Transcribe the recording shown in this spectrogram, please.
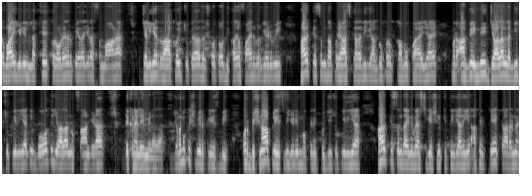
ਤਬਾਹੀ ਜਿਹੜੀ ਲੱਖੇ ਕਰੋੜਾਂ ਰੁਪਏ ਦਾ ਜਿਹੜਾ ਸਮਾਨ ਹੈ, ਜਲੀਏ ਰਾਖ ਹੋਈ ਚੁੱਕਿਆ। ਹੈ ਦਰਸ਼ਕੋ ਤੋਂ ਦਿਖਾ ਦਿਓ ਫਾਇਰ ਬ੍ਰਿਗੇਡ ਵੀ ਹਰ ਕਿਸਮ ਦਾ ਪ੍ਰਯਾਸ ਕਰ ਰਹੀ ਕਿ ਅੱਗ ਉੱਪਰ ਕਾਬੂ ਪਾਇਆ ਜਾਏ। ਪਰ ਅੱਗ ਇੰਨੀ ਜ਼ਿਆਦਾ ਲੱਗੀ ਚੁੱਕੀ ਦੀ ਹੈ ਕਿ ਬਹੁਤ ਹੀ ਜ਼ਿਆਦਾ ਨੁਕਸਾਨ ਜਿਹੜਾ ਦਿਖਣੇ ਲਈ ਮਿਲਦਾ ਜੰਮੂ ਕਸ਼ਮੀਰ ਪੁਲਿਸ ਵੀ ਔਰ ਬਿਸ਼ਨਾਹ ਪੁਲਿਸ ਵੀ ਜਿਹੜੀ ਮੌਕੇ ਦੀ ਪੁੱਜੀ ਚੁੱਕੀ ਦੀ ਹੈ ਹਰ ਕਿਸਮ ਦਾ ਇਨਵੈਸਟੀਗੇਸ਼ਨ ਕੀਤੀ ਜਾ ਰਹੀ ਹੈ ਆਖਿਰ ਕੀ ਕਾਰਨ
